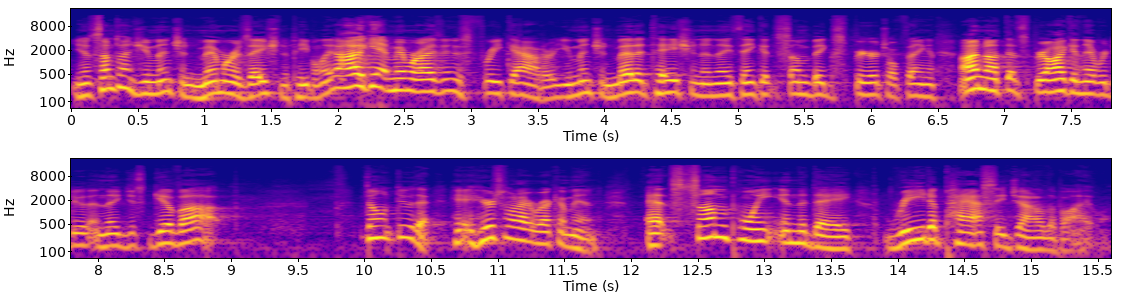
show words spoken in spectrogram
You know, sometimes you mention memorization to people, and they, I can't memorize and just freak out. Or you mention meditation and they think it's some big spiritual thing, and I'm not that spiritual, I can never do it, and they just give up. Don't do that. Here's what I recommend. At some point in the day, read a passage out of the Bible.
